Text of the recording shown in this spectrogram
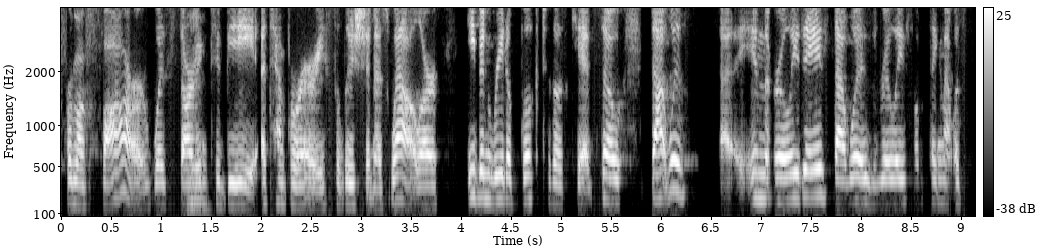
from afar was starting mm. to be a temporary solution as well or even read a book to those kids so that was in the early days, that was really something that was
